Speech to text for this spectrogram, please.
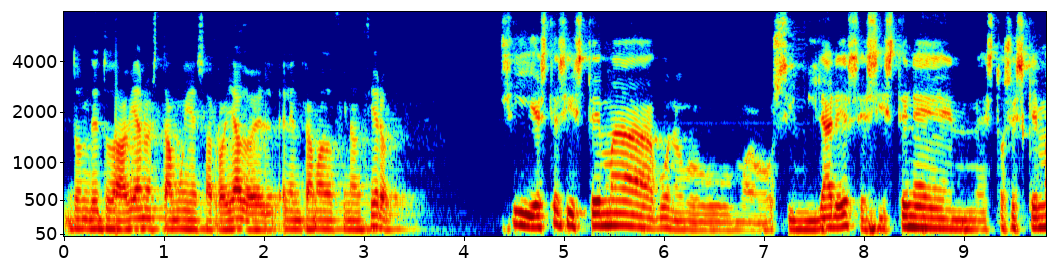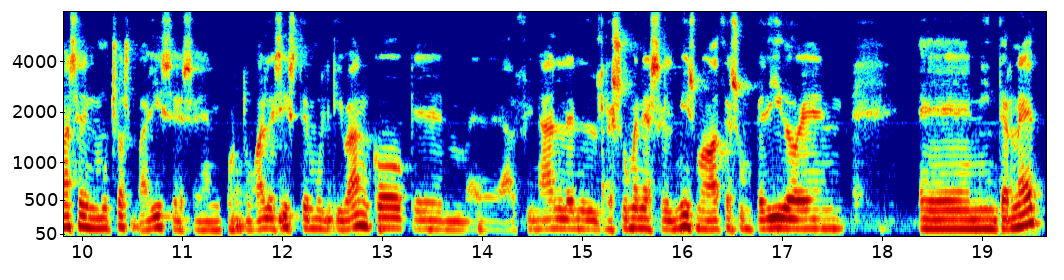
donde todavía no está muy desarrollado el, el entramado financiero? Sí, este sistema, bueno, o, similares, existen en estos esquemas en muchos países. En Portugal existe multibanco, que eh, al final el resumen es el mismo. Haces un pedido en, en Internet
